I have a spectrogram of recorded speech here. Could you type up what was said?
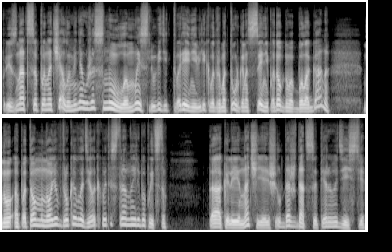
Признаться, поначалу меня ужаснула мысль увидеть творение великого драматурга на сцене подобного балагана, ну, а потом мною вдруг овладело какое-то странное любопытство. Так или иначе, я решил дождаться первого действия.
